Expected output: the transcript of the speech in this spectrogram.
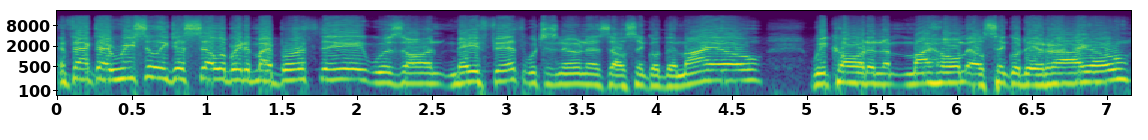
In fact, I recently just celebrated my birthday. It was on May 5th, which is known as El Cinco de Mayo. We call it in my home El Cinco de Rayo.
